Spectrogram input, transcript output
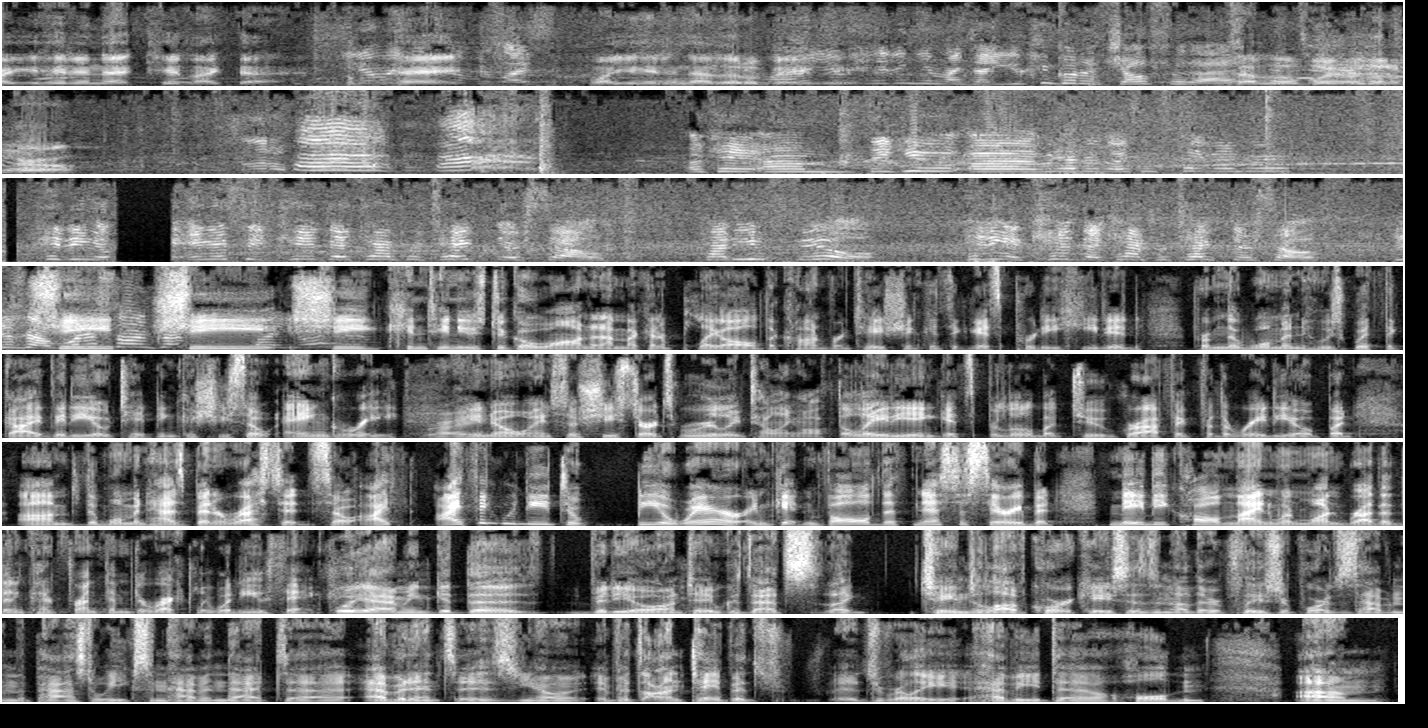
Why are you hitting that kid like that? Hey, why are you hitting that little Why are you baby? hitting him like that? You can go to jail for that. Is that a little boy or a little girl? It's a little boy. Okay, um, thank you. Uh, we have your license plate number. Hitting a innocent kid that can't protect themselves. How do you feel? Hitting a kid that can't protect themselves. You just got what if she she she continues to go on and i'm not going to play all the confrontation because it gets pretty heated from the woman who's with the guy videotaping because she's so angry right. you know and so she starts really telling off the lady and gets a little bit too graphic for the radio but um, the woman has been arrested. So i i think we need to be aware and get involved if necessary but maybe call 911 rather than confront them directly. What do you think? Well, yeah, I mean, get the video on tape because that's like changed a lot of court cases and other police reports that's happened in the past weeks, and having that uh, evidence is, you know, if it's on tape, it's it's really heavy to hold, and um,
